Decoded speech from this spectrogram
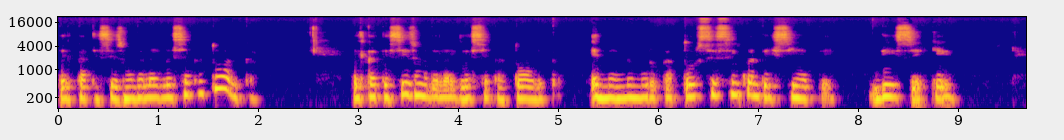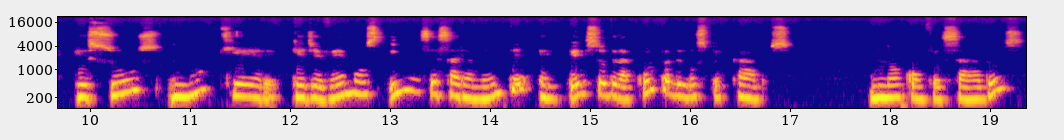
del Catecismo de la Iglesia Católica. El Catecismo de la Iglesia Católica, en el número 1457, dice que Jesús no quiere que llevemos innecesariamente el peso de la culpa de los pecados no confesados,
